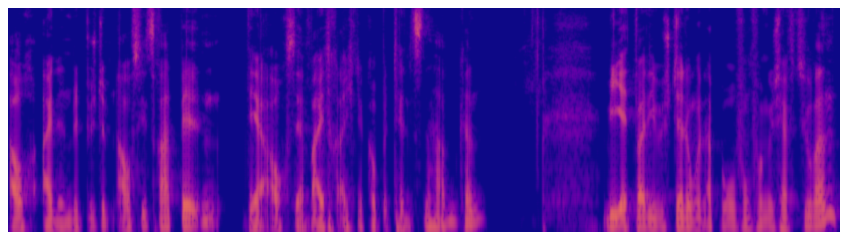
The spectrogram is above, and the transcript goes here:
auch einen mitbestimmten Aufsichtsrat bilden, der auch sehr weitreichende Kompetenzen haben kann, wie etwa die Bestellung und Abberufung von Geschäftsführern.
